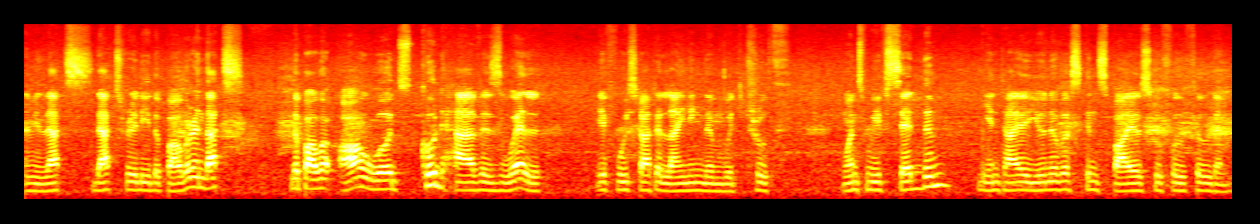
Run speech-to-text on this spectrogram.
I mean, that's, that's really the power, and that's the power our words could have as well if we start aligning them with truth. Once we've said them, the entire universe conspires to fulfill them.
